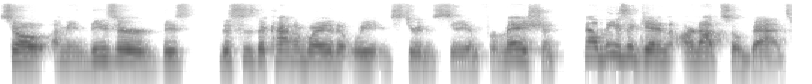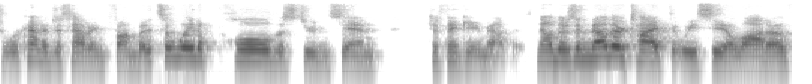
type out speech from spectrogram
So, I mean, these are these. This is the kind of way that we students see information. Now, these again are not so bad. So we're kind of just having fun, but it's a way to pull the students in to thinking about this. Now, there's another type that we see a lot of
